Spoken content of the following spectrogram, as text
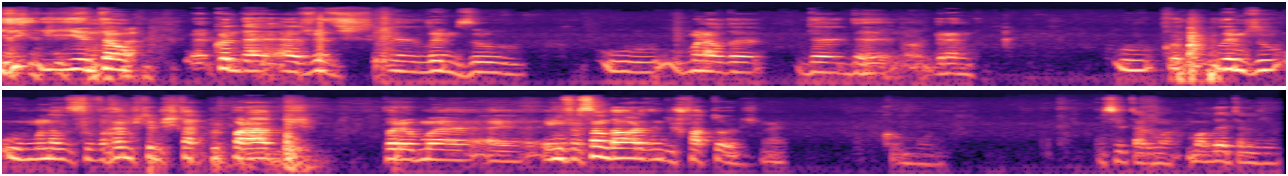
E, e então, quando às vezes uh, lemos o, o, o Manuel da, da, da oh, grande o, quando lemos o, o Manuel da Silva Ramos temos que estar preparados para uma a, a inversão da ordem dos fatores, não é? Como para citar uma, uma letra do,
